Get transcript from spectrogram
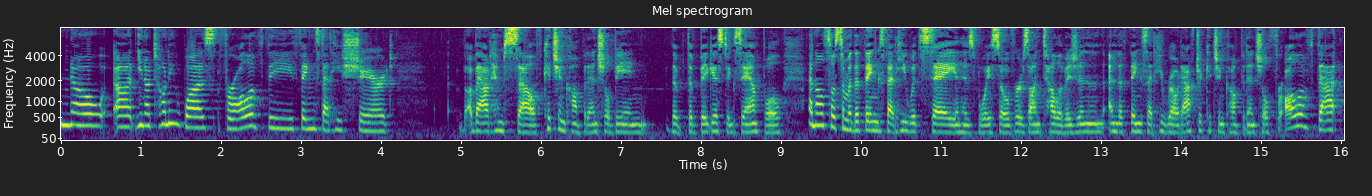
No, uh, you know, Tony was for all of the things that he shared about himself, Kitchen Confidential being the, the biggest example, and also some of the things that he would say in his voiceovers on television and the things that he wrote after Kitchen Confidential. For all of that,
